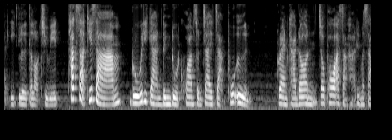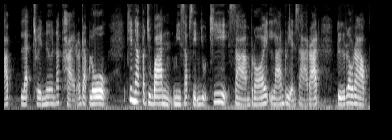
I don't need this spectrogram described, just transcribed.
กอีกเลยตลอดชีวิต ทักษะที่ 3 รู้วิธีการดึงดูดความสนใจจากผู้อื่น แกรนคาร์ดอน เจ้าพ่ออสังหาริมทรัพย์และเทรนเนอร์นักขายระดับโลก ที่ณปัจจุบันมีทรัพย์สินอยู่ที่ 300 ล้านเหรียญสหรัฐ หรือราวๆ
